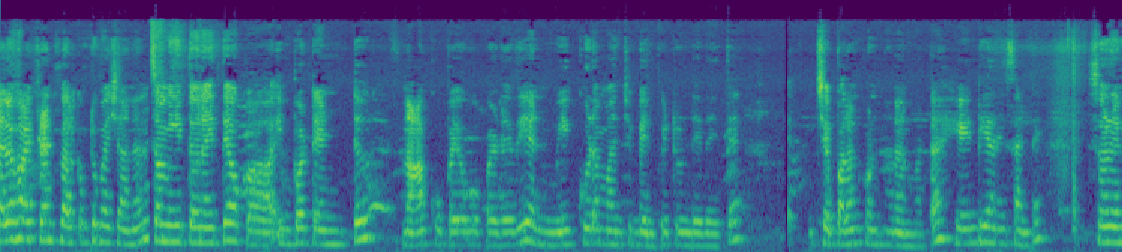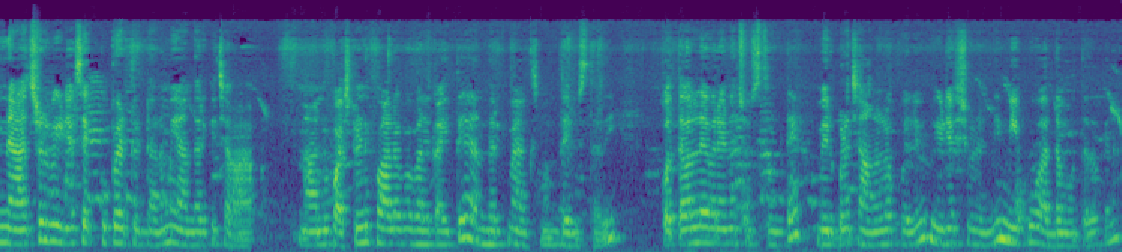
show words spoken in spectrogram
Hello hi friends welcome to my channel so మీతోనైతే ఒక ఇంపార్టెంట్ నాకు ఉపయోగపడేది అండ్ మీకు కూడా మంచి బెనిఫిట్ ఉండేది అయితే చెప్పాలనుకుంటున్నాను అనమాట ఏంటి అనేసి అంటే సో నేను న్యాచురల్ వీడియోస్ ఎక్కువ పెడుతుంటాను. మీ అందరికీ చా నన్ను ఫస్ట్ నుండి ఫాలో అవ్వ వాళ్ళకి అయితే అందరికీ మాక్సిమం తెలుస్తుంది. కొత్త వాళ్ళు ఎవరైనా చూస్తుంటే మీరు కూడా ఛానల్లోకి వెళ్ళి వీడియోస్ చూడండి. మీకు అర్థమవుతుంది ఓకేనా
